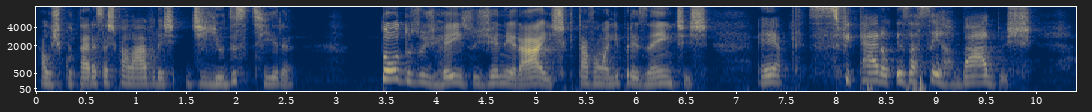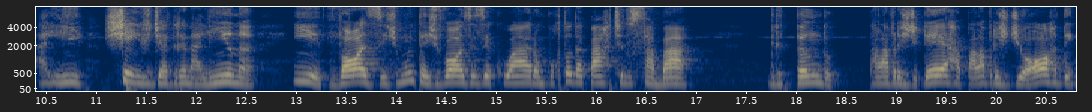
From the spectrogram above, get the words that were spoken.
Ao escutar essas palavras de Yudhishthira, todos os reis, os generais que estavam ali presentes, é, ficaram exacerbados, ali cheios de adrenalina e vozes, muitas vozes ecoaram por toda parte do Sabá, gritando palavras de guerra, palavras de ordem,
